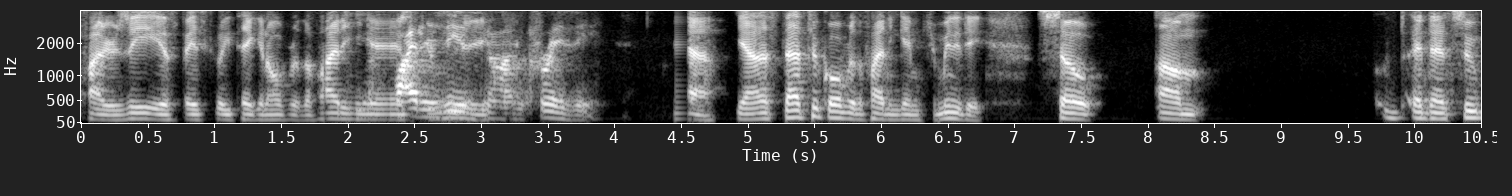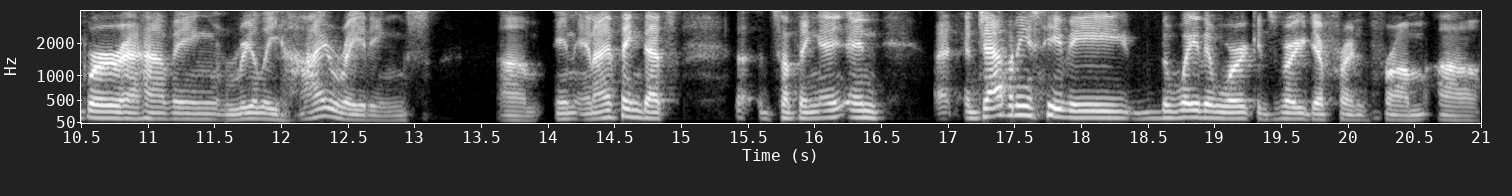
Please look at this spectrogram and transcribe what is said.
Fighter Z is basically taking over the fighting yeah, game. Fighter community. Z has gone crazy. Yeah, yeah, that's, that took over the fighting game community. So, um, and then Super having really high ratings, um, and and I think that's uh, something. and, and and Japanese TV, the way they work, it's very different from uh,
